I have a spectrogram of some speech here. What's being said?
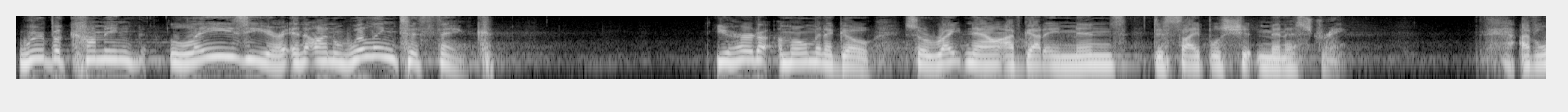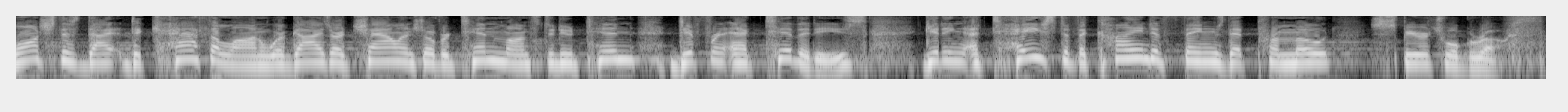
We're becoming lazier and unwilling to think. You heard a moment ago. So, right now, I've got a men's discipleship ministry. I've launched this decathlon where guys are challenged over 10 months to do 10 different activities, getting a taste of the kind of things that promote spiritual growth.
